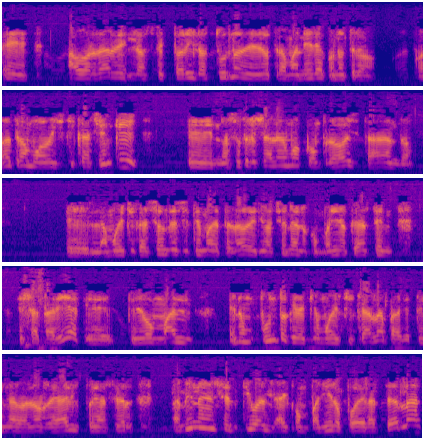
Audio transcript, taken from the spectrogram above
eh, abordar los sectores y los turnos de otra manera con otro con otra modificación que eh, nosotros ya lo hemos comprobado y se está dando. Eh, la modificación del sistema de traslado de derivación a los compañeros que hacen esa tarea que quedó mal en un punto que hay que modificarla para que tenga valor real y pueda hacer también un incentivo al, compañero poder hacerla.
